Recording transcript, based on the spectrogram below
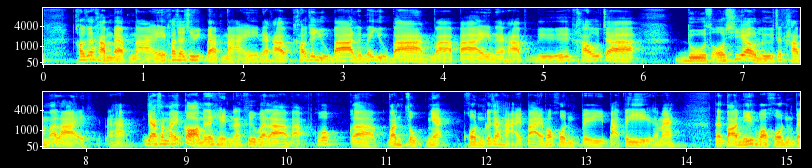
ำเขาจะทำแบบไหน เขาใช้ชีวิตแบบไหนนะครับเขาจะอยู่บ้านหรือไม่อยู่บ้านว่าไปนะครับ หรือเขาจะดูโซเชียลหรือจะทำอะไรนะฮะ อย่างสมัยก่อนมันจะเห็นนะคือเวลาแบบพวกวันศุกร์เนี่ยคนก็จะหายไปเพราะคนไปปาร์ตี้ใช่ไหมแต่ตอนนี้พอคนไป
